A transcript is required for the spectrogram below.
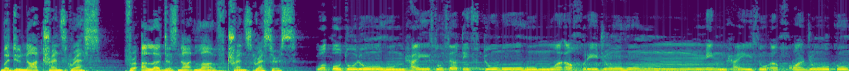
but do not transgress for Allah does not love transgressors. وَاقْتُلُوهُمْ حَيْثُ ثَقِفْتُمُوهُمْ وَأَخْرِجُوهُمْ مِنْ حَيْثُ أَخْرَجُوكُمْ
